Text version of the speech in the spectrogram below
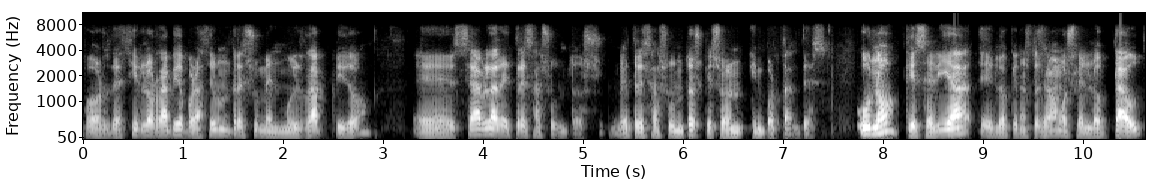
por decirlo rápido, por hacer un resumen muy rápido, eh, se habla de tres asuntos, de tres asuntos que son importantes. Uno, que sería lo que nosotros llamamos el opt-out,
